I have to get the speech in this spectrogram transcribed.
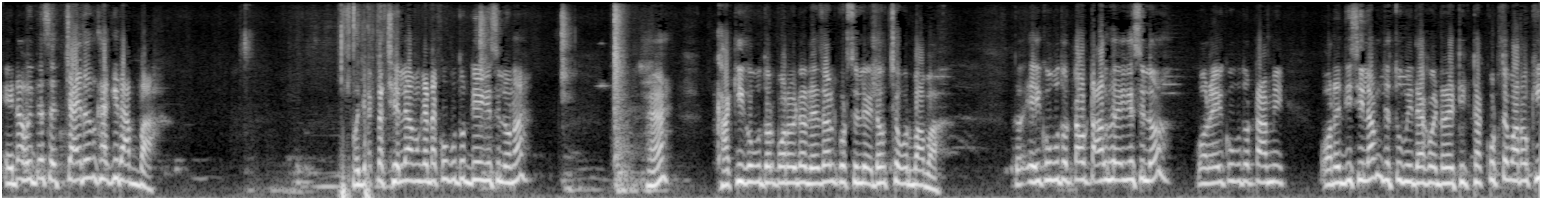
এটা হইতেছে চাইরের খাকির আব্বা। ওই যে একটা ছেলে আমাকে একটা কবুতর দিয়ে গেছিল না? হ্যাঁ? খাকি কবুতর, পরে ওইটা রেজাল্ট করছিল, এটা হচ্ছে ওর বাবা। তো এই কবুতরটাও টাল হয়ে গেছিল। পরে এই কবুতরটা আমি পরে দিছিলাম যে তুমি দেখো এটা ঠিকঠাক করতে পারো কি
